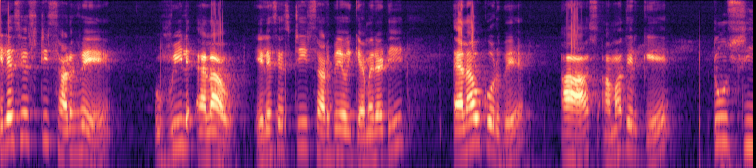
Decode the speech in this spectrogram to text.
LSST survey will allow LSST survey ওই ক্যামেরাটি অ্যালাউ করবে আস আমাদেরকে টু সি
